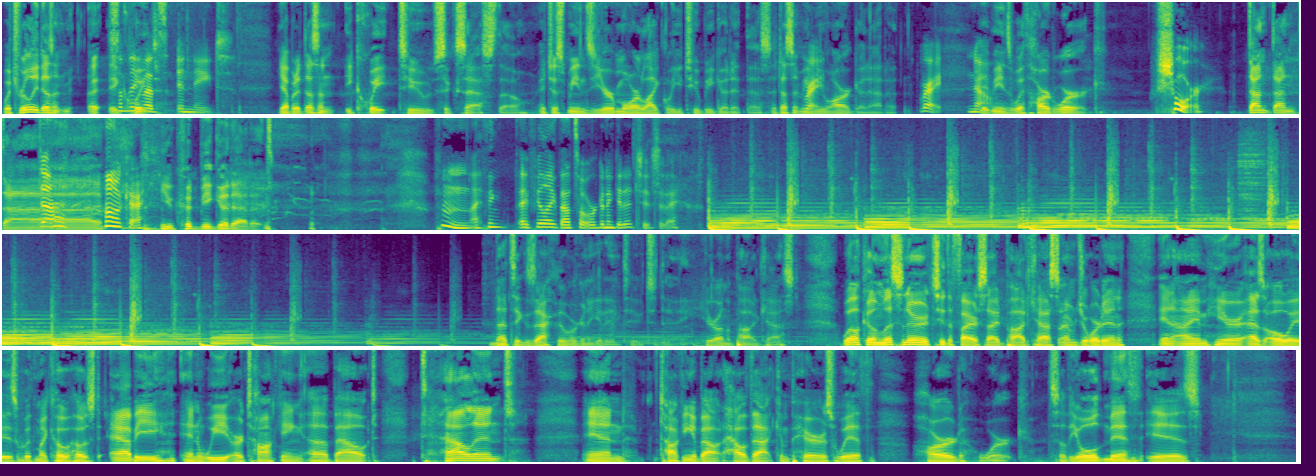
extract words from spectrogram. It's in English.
which really doesn't uh, Something equate. that's innate. yeah, but it doesn't equate to success, though. It just means you're more likely to be good at this. It doesn't mean Right. you are good at it. Right. No. It means with hard work. sure. Dun dun dun. okay. you could be good at it. Hmm. I think I feel like that's what we're gonna get into today. That's exactly what we're going to get into today here on the podcast. Welcome, listener, to the Fireside Podcast. I'm Jordyn, and I am here as always with my co host, Abby, and we are talking about talent and talking about how that compares with hard work. So, the old myth is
